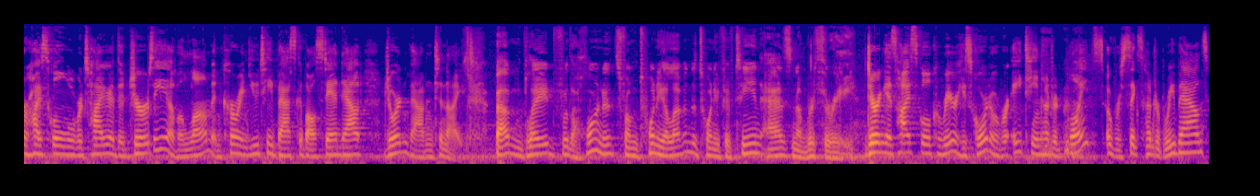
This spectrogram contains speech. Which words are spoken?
Carter High School will retire the jersey of alum and current UT basketball standout Jordan Bowden tonight. Bowden played for the Hornets from 2011 to 2015 as number three. During his high school career, he scored over 1,800 points, over 600 rebounds,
